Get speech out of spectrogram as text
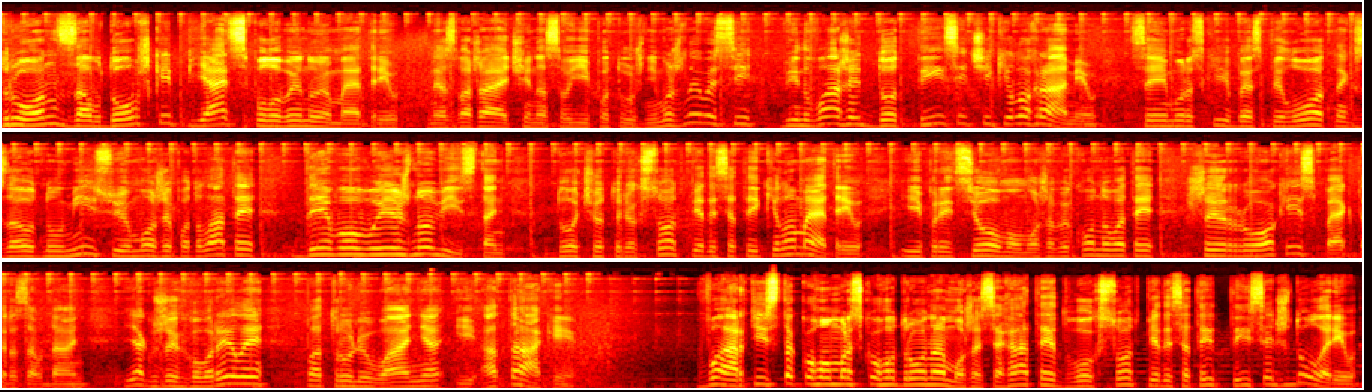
Дрон завдовжки 5,5 метрів. Незважаючи на свої потужні можливості, він важить до тисячі кілограмів. Цей морський безпілотник за одну місію може подолати дивовижну відстань до 450 кілометрів, і при цьому може виконувати широкий спектр завдань, як вже говорили, патрулювання і атаки. Вартість такого морського дрона може сягати 250 тисяч доларів,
